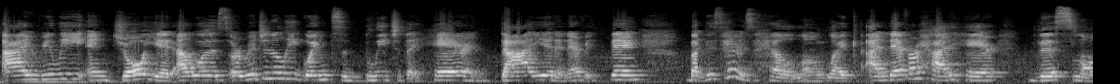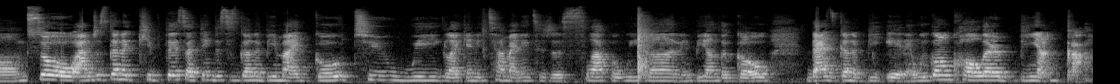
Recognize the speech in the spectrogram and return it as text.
I really enjoy it. I was originally going to bleach the hair and dye it and everything but this hair is hell long. Like I never had hair this long. So i'm just gonna keep this. I think this is gonna be my go-to wig. Like anytime i need to just slap a wig on and be on the go that's gonna be it. And we're gonna call her bianca.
